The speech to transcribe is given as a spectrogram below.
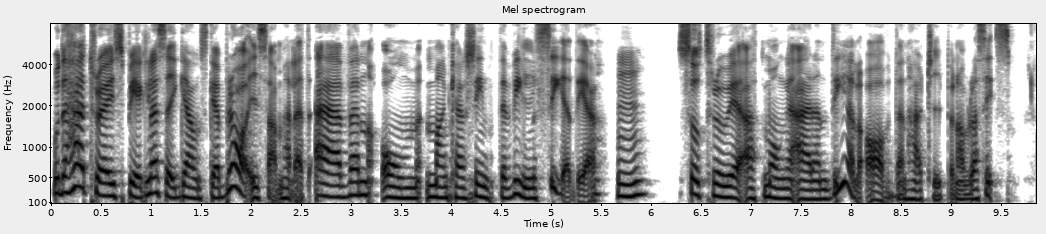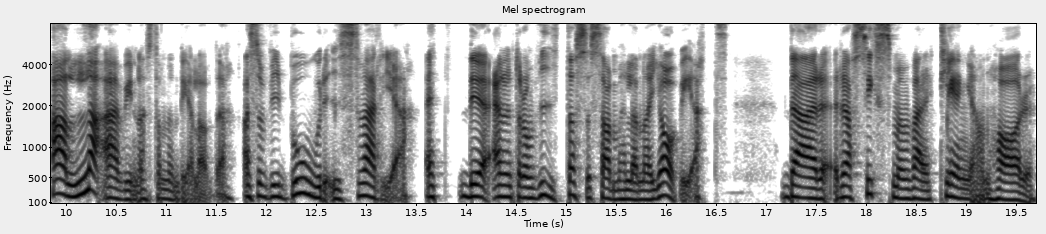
Och Det här tror jag speglar sig ganska bra i samhället. Även om man kanske inte vill se det Mm. så tror jag att många är en del av den här typen av rasism alla är vi nästan en del av det. Alltså vi bor i Sverige. Ett, det är en av de vitaste samhällena jag vet. Där rasismen verkligen har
